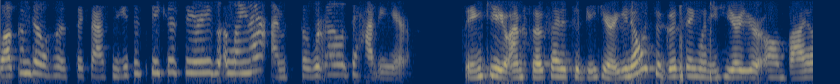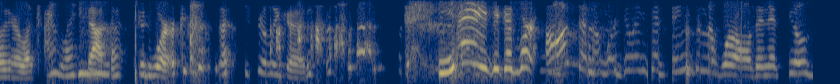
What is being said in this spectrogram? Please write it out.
Welcome to the Holistic Fashionista Speaker Series, Elena. I'm thrilled to have you here. Thank you. I'm so excited to be here. You know, it's a good thing when you hear your own bio and you're like, I like that. That's good work. That's really good. Yay, because we're awesome and we're doing good things in the world and it feels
